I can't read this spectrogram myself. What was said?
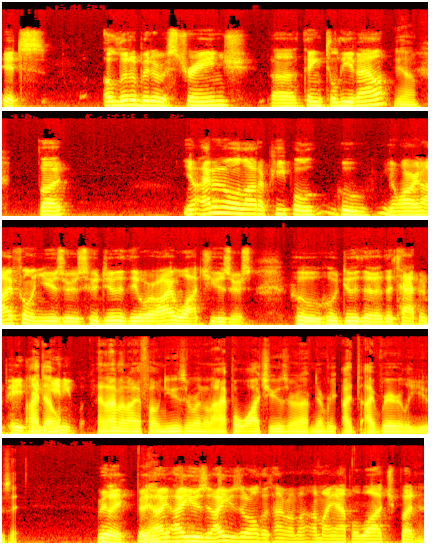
it's a little bit of a strange uh, thing to leave out. Yeah. But you know, I don't know a lot of people who you know aren't iPhone users who do the or iWatch users who who do the the tap and pay thing. I don't, anyway. and I'm an iPhone user and an Apple Watch user, and I've never, I, I rarely use it. Really, really. Yeah. I, I, use it. I use it all the time on my, on my Apple Watch, but yeah.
